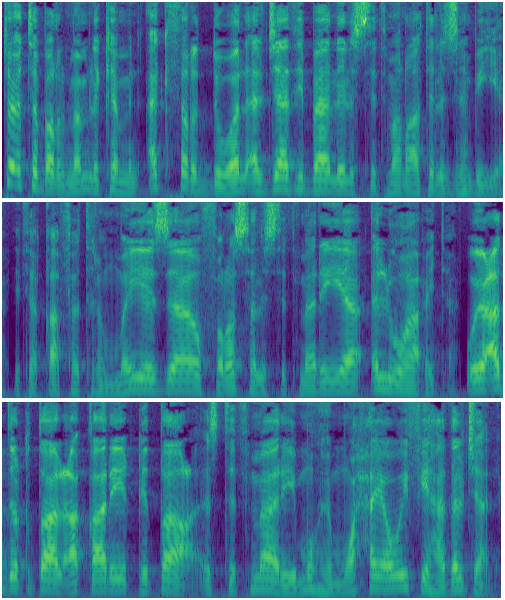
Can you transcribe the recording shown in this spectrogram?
تعتبر المملكة من أكثر الدول الجاذبة للاستثمارات الأجنبية لثقافتها المميزة وفرصها الاستثمارية الواعدة. ويعد القطاع العقاري قطاع استثماري مهم وحيوي في هذا الجانب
